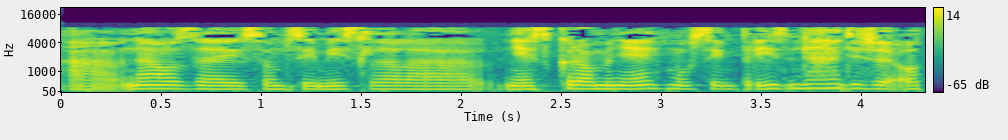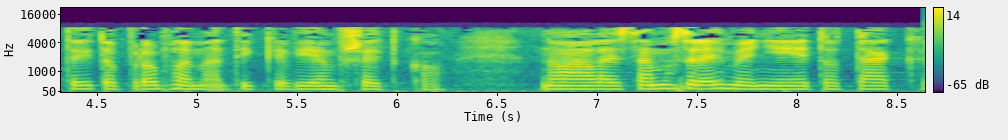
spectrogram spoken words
a naozaj som si myslela neskromne, musím priznať, že o tejto problematike viem všetko. No ale samozrejme nie je to tak.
